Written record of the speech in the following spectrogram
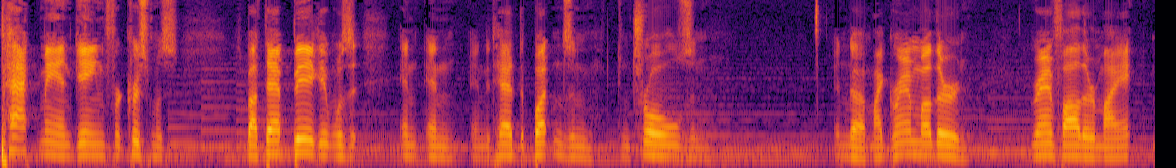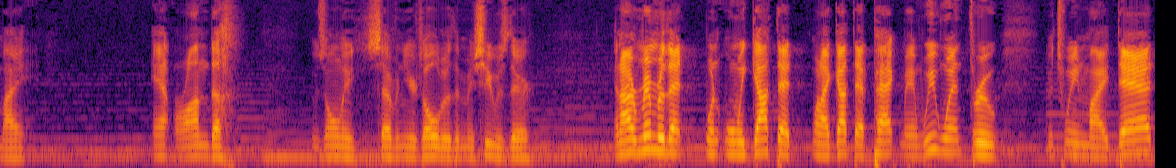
Pac Man game for Christmas. It's about that big. It was, and, and, and it had the buttons and controls. And, and uh, my grandmother and grandfather, my, my Aunt Rhonda, who's only seven years older than me, she was there. And I remember that when, when we got that, when I got that Pac Man, we went through between my dad,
